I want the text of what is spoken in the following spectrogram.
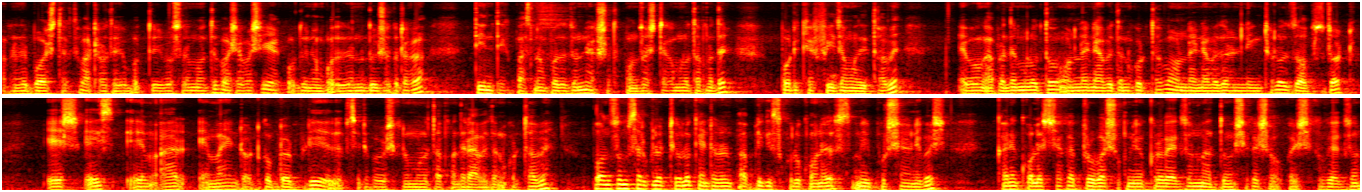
আপনাদের বয়স থাকতে হবে আঠারো থেকে বত্রিশ বছরের মধ্যে। পাশাপাশি এক ও দুই নং পদের জন্য দুইশত টাকা, তিন থেকে পাঁচ নং পদের জন্য একশত পঞ্চাশ টাকা মূলত আপনাদের পরীক্ষার ফি জমা দিতে হবে এবং আপনাদের মূলত অনলাইনে আবেদন করতে হবে। অনলাইনে আবেদনের লিঙ্ক হলো jobs dot S S M R M I dot gov dot BD এই ওয়েবসাইটে প্রবেশ করে মূলত আপনাদের আবেদন করতে হবে। পঞ্চম সার্কুলারটি হলো cantonment public school college Mirpur সেনানিবাস। এখানে কলেজ শাখায় প্রভাষক নিয়োগ করা একজন, মাধ্যমিক শাখায় সহকারী শিক্ষক একজন,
